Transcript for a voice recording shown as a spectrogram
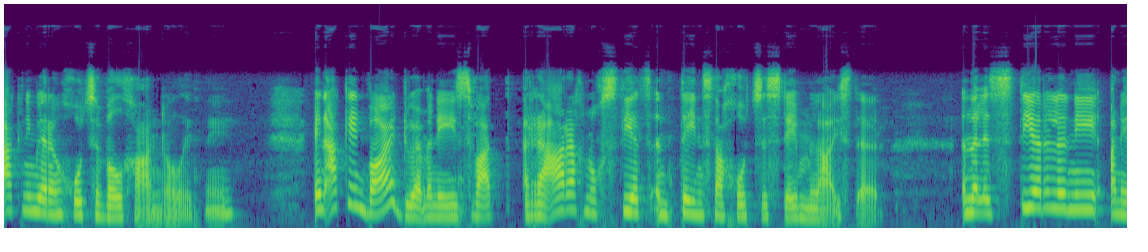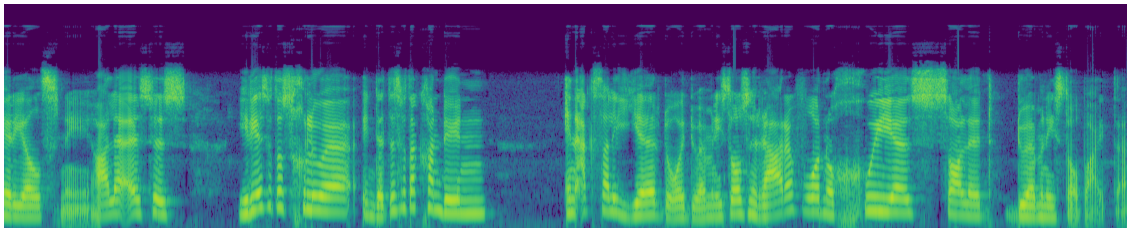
ek nie meer in God se wil gehandel het nie. En ek ken baie dominees wat regtig nog steeds intens na God se stem luister. En hulle steur hulle nie aan die reëls nie. Hulle is soos Hierdie is wat ons glo en dit is wat ek gaan doen en ek sal hier daai dominees. Daar's regtig voor nog goeie solid dominees daar buite.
